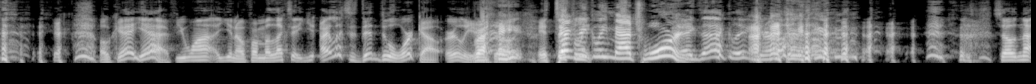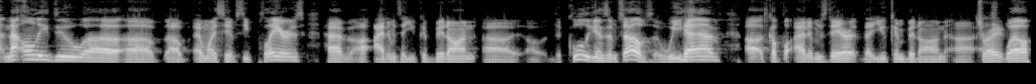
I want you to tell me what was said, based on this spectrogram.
okay, yeah. If you want, you know, from alexa you, Alexis did do a workout earlier, so Right? it's Technically, match worn. exactly. You know? so not not only do uh, uh, uh, NYCFC players have uh, items that you could bid on, uh, uh, the Cooligans themselves, we have uh, a couple items there that you can bid on uh, as right. well.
